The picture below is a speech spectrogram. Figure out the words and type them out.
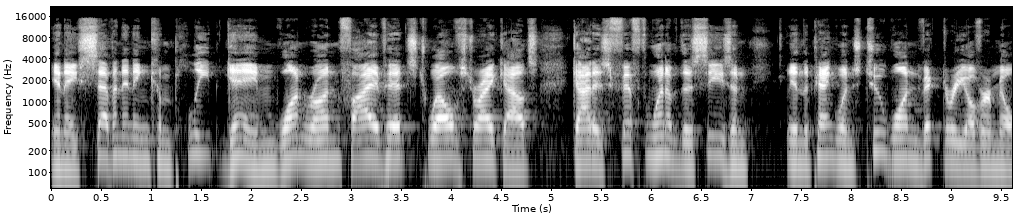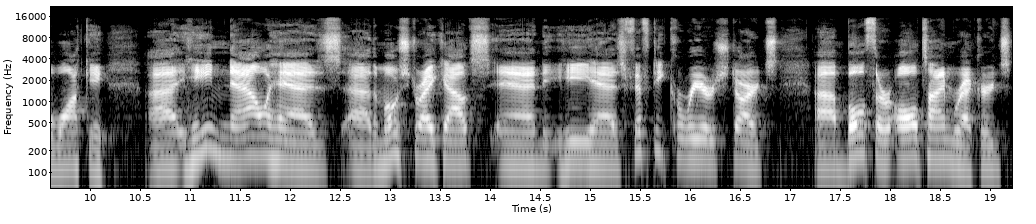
in a seven inning complete game. One run, five hits, 12 strikeouts. Got his fifth win of the season in the Penguins' 2 1 victory over Milwaukee. Uh, he now has uh, the most strikeouts, and he has 50 career starts. Uh, both are all-time records.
